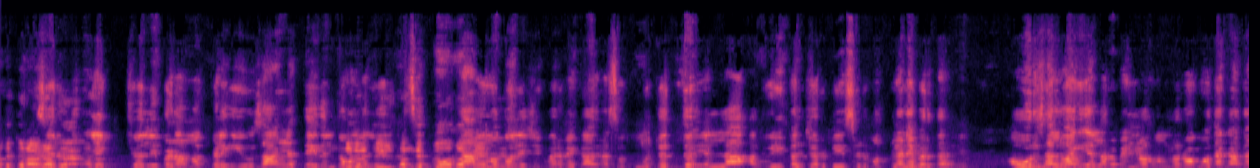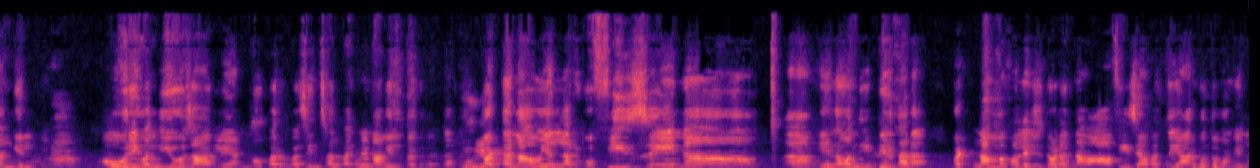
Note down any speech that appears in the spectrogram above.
ಅದಕ್ಕೆ ನಾವು ಹೇಳ್ತೀವಿ ಆಕ್ಚುಲಿ ಬಡ ಮಕ್ಕಳಿಗೆ ಯೂಸ್ ಆಗ್ಲತ್ತೆ ಇದನ್ನ ತಗೊಂಡು ಇಲ್ಲಿ ತಂದಿದ್ದು ತಗೊಂಡ್ ಅದ ನಮ್ಮ. ಕಾಲೇಜಿಗೆ ಬರ್ಬೇಕಾದ್ರೆ ಸುತ್ತಮುತ್ತದ ಎಲ್ಲಾ ಅಗ್ರಿಕಲ್ಚರ್ ಬೇಸ್ಡ್ ಮಕ್ಕಳನೇ ಬರ್ತಾರೆ. ಅವ್ರ ಸಲುವಾಗಿ ಎಲ್ಲರೂ ಬೆಂಗಳೂರು ಮಂಗಳೂರು ಹೋಗಿ ಓದಕ್ ಆಗಂಗಿಲ್ಲ. ಅವ್ರಿಗೊಂದ್ ಯೂಸ್ ಆಗ್ಲಿ ಅನ್ನೋ ಪರ್ಪಸ್ ಇನ್ ಸಲುವಾಗಿ ನಾವ್ ಇಲ್ಲಿ ತೆಗ್ದತ್ತ ಬಟ್ ನಾವು ಎಲ್ಲರಿಗೂ ಫೀಸ್ ಏನ ಏನೋ ಒಂದ್ ಇಟ್ಟಿರ್ತಾರ. ಬಟ್ ನಮ್ಮ ಕಾಲೇಜದೊಳಗ್ ನಾವ್ ಆ ಫೀಸ್ ಯಾವತ್ತೂ ಯಾರಿಗೂ ತಗೊಂಡಿಲ್ಲ.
